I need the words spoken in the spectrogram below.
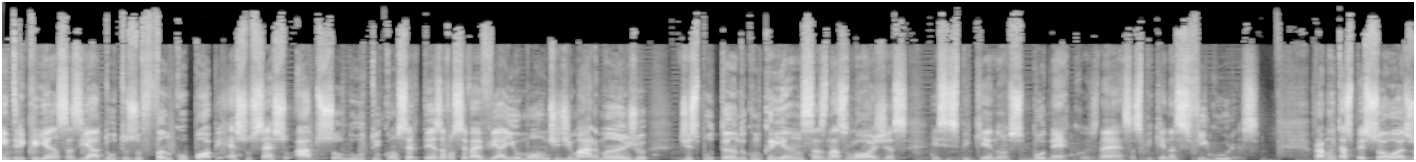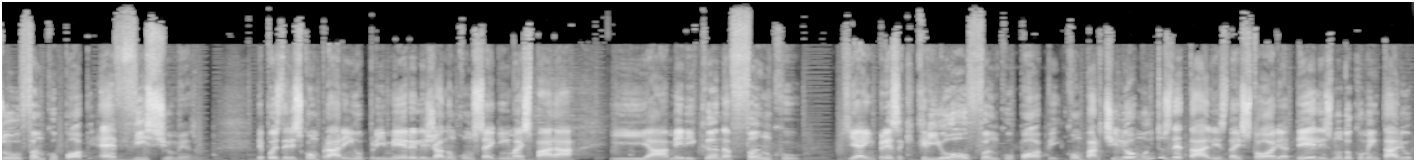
Entre crianças e adultos, o Funko Pop é sucesso absoluto e com certeza você vai ver aí um monte de marmanjo disputando com crianças nas lojas esses pequenos bonecos, né? Essas pequenas figuras. Para muitas pessoas, o Funko Pop é vício mesmo. Depois deles comprarem o primeiro, eles já não conseguem mais parar e a americana Funko que é a empresa que criou o Funko Pop, compartilhou muitos detalhes da história deles no documentário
